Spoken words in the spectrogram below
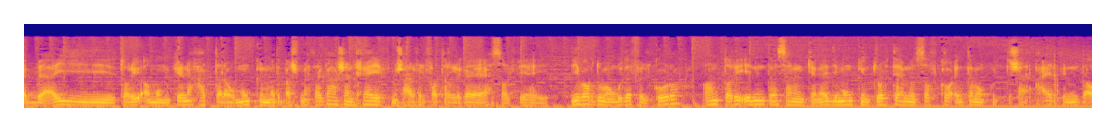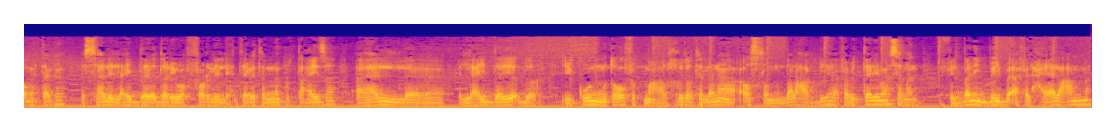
بأي طريقة ممكنة حتى لو ممكن ما تبقاش محتاجها عشان خايف مش عارف الفترة اللي جاية هيحصل فيها إيه. دي برضو موجودة في الكورة عن طريق إن أنت مثلا كنادي ممكن تروح تعمل صفقة أنت ما كنتش عارف إن أنت آه محتاجها بس هل اللعيب ده يقدر يوفر لي الاحتياجات اللي أنا كنت عايزها؟ هل آه، اللعيب ده يقدر يكون متوافق مع الخطط اللي أنا أصلا بلعب بيها فبالتالي مثلا في ال panic buy بقى في الحياة العامة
